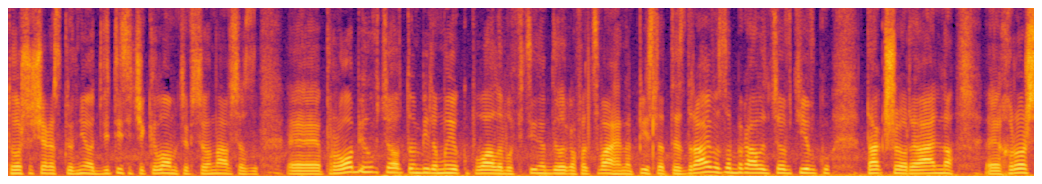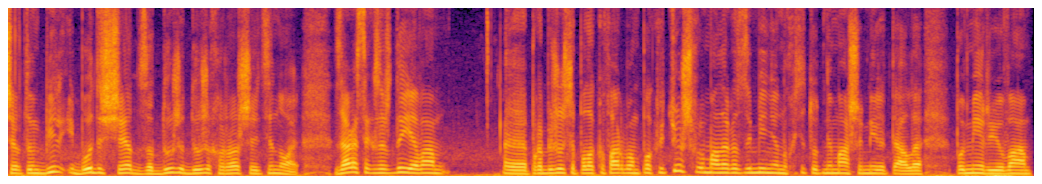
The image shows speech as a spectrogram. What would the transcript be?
Того, що ще раз в нього 2000 км всього на все е, пробігу в цього автомобіля. Ми купували в офіційного дилера Volkswagen після тест-драйву, забирали цю автівку. Так що реально е, хороший автомобіль і буде ще за дуже-дуже хорошою ціною. Зараз, як завжди, я вам. е, Пробіжуся по лакофарбовому покриттю, щоб ви мали розуміння, ну хоча тут нема що міряти, але помірюю вам,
